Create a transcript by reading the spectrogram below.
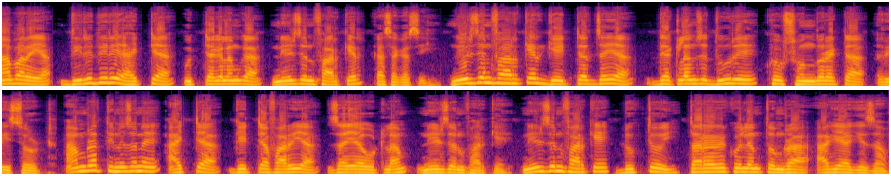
না বাড়াইয়া ধীরে ধীরে হাইটটা উঠটা গেলাম গা নির্জন পার্কের কাছাকাছি। নির্জন পার্কের গেটটা যাইয়া দেখলাম যে দূরে খুব সুন্দর একটা রিসোর্ট আমরা তিনজনে আইটটা গেটটা ফারিয়া যাইয়া উঠলাম নির্জন পার্কে নির্জন পার্কে ঢুকতেই তারারে কইলাম, তোমরা আগে আগে যাও।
